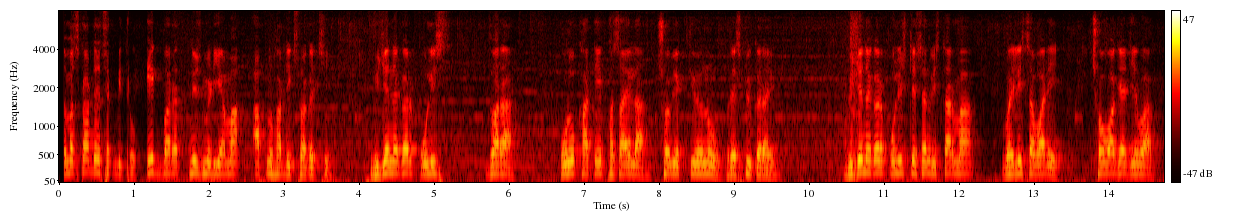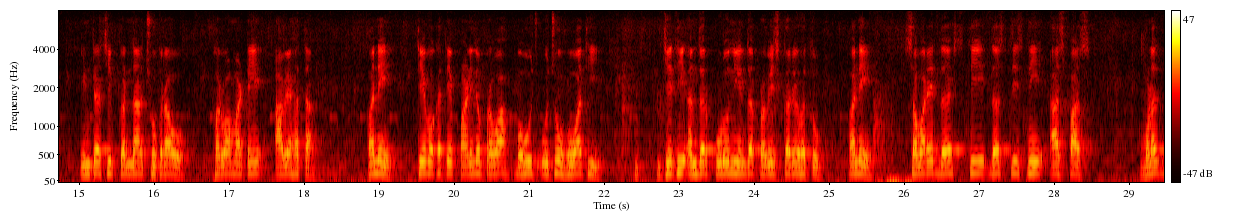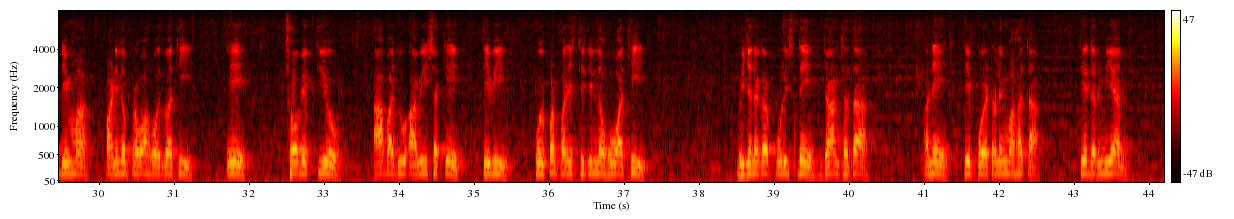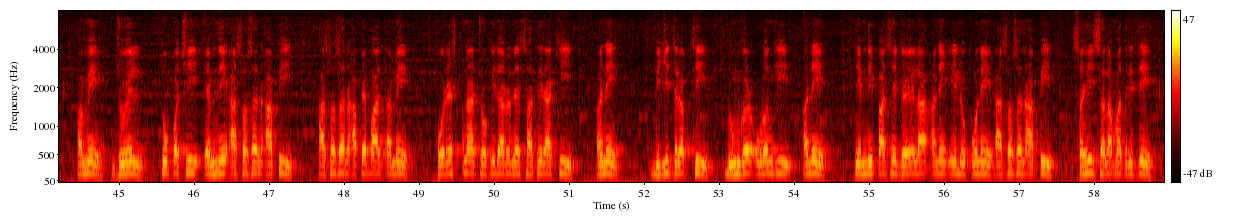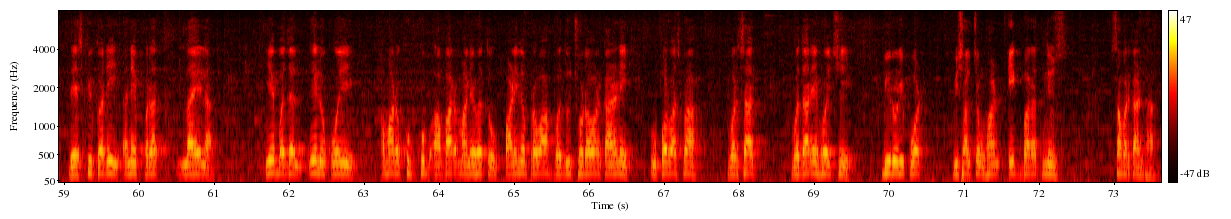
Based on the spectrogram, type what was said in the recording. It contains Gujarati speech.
નમસ્કાર દર્શક મિત્રો, એક ભારત ન્યૂઝ મીડિયામાં આપનું હાર્દિક સ્વાગત છે. વિજયનગર પોલીસ દ્વારા પોળો ખાતે ફસાયેલા છ વ્યક્તિઓનું રેસ્ક્યુ કરાયું. વિજયનગર પોલીસ સ્ટેશન વિસ્તારમાં વહેલી સવારે છ વાગ્યા જેવા ઇન્ટર્નશીપ કરનાર છોકરાઓ ફરવા માટે આવ્યા હતા અને તે વખતે પાણીનો પ્રવાહ બહુ જ ઓછો હોવાથી જેથી અંદર પોળોની અંદર પ્રવેશ કર્યો હતો અને સવારે દસથી દસ ત્રીસની આસપાસ વણદ ડેમમાં પાણીનો પ્રવાહ વધવાથી એ છ વ્યક્તિઓ આ બાજુ આવી શકે તેવી કોઈપણ પરિસ્થિતિ ન હોવાથી વિજયનગર પોલીસને જાણ થતાં અને તે પેટ્રોલિંગમાં હતા. તે દરમિયાન અમે જોયેલ તો પછી એમને આશ્વાસન આપી. આશ્વાસન આપ્યા બાદ અમે ફોરેસ્ટના ચોકીદારોને સાથે રાખી અને બીજી તરફથી ડુંગર ઓળંગી અને તેમની પાસે ગયેલા અને એ લોકોને આશ્વાસન આપી સહી સલામત રીતે રેસ્ક્યુ કરી અને પરત લાયેલા. એ બદલ એ લોકોએ અમારો ખૂબ ખૂબ આભાર માન્યો હતો. પાણીનો પ્રવાહ વધુ છોડાવવાના કારણે ઉપરવાસમાં વરસાદ વધારે હોય છે. બ્યુરો રિપોર્ટ, વિશાલ ચૌહાણ, એક ભારત ન્યૂઝ, સાબરકાંઠા.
